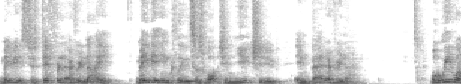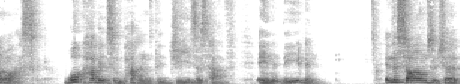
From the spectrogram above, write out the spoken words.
Maybe it's just different every night. Maybe it includes us watching YouTube in bed every night. Well, we want to ask what habits and patterns did Jesus have in the evening? In the Psalms, which are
